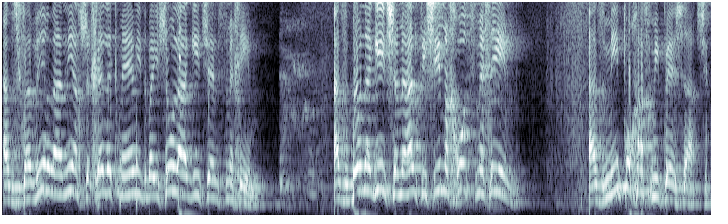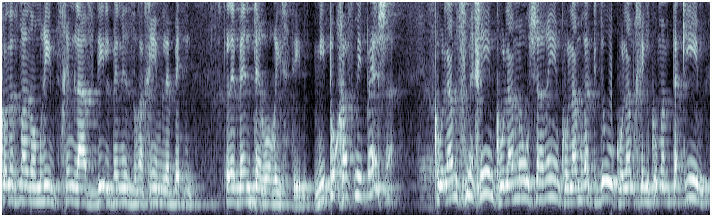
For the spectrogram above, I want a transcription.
אז סביר להניח שחלק מהם התביישו להגיד שהם שמחים. אז בוא נגיד שמעל 90 אחוז שמחים. אז מי פה חף מפשע? שכל הזמן אומרים צריכים להבדיל בין אזרחים לבין, לבין טרוריסטים. מי פה חף מפשע? כולם שמחים, כולם מאושרים, כולם רקדו, כולם חילקו ממתקים,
